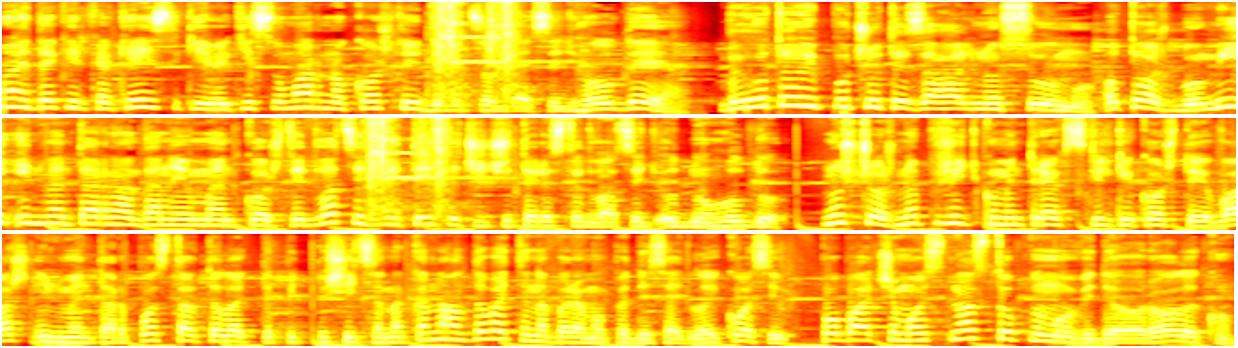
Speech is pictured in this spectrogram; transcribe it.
Маю декілька кейсиків, які сумарно коштують 910 голди. Ви готові почути загальну суму? Отож, бо мій інвентар на даний момент коштує 22 421 голду. Ну що ж, напишіть в коментарях, скільки коштує ваш інвентар. Поставте лайк та підпишіться на канал. Давайте наберемо 50 лайкосів. Побачимось в наступному відеоролику.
